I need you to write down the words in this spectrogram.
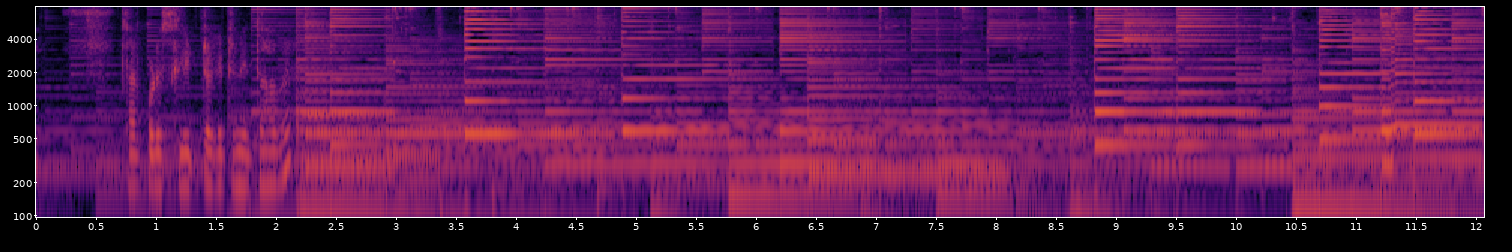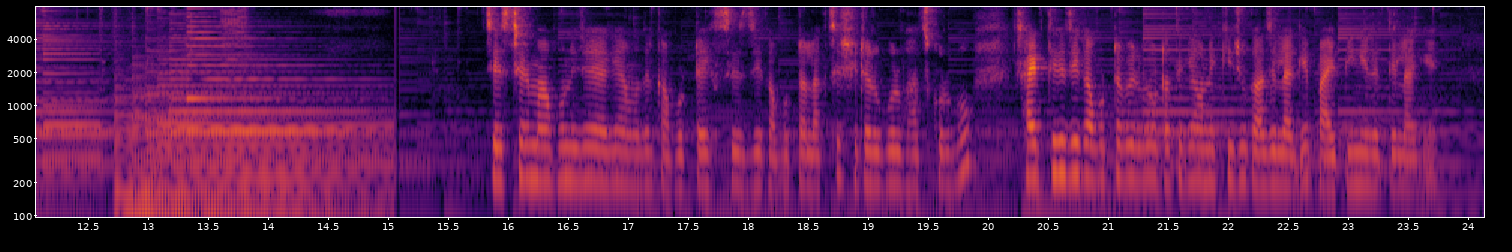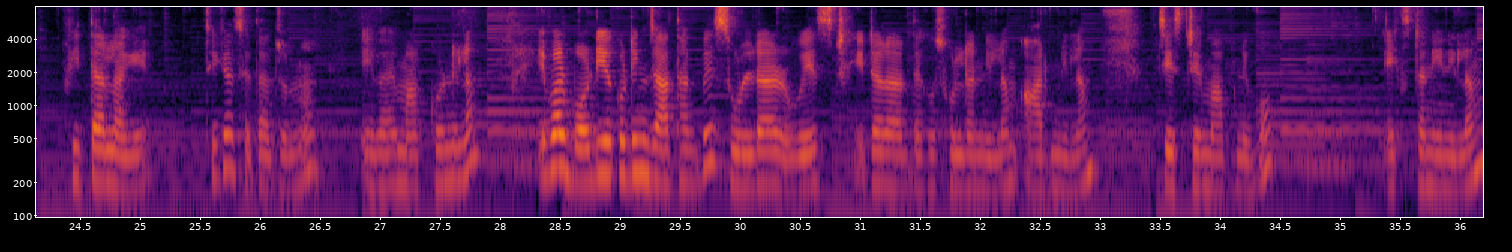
তারপরে স্লিপটা কেটে নিতে হবে। চেস্টের মাপ অনুযায়ী আগে আমাদের কাপড়টা এক্সেস যে কাপড়টা লাগছে সেটার উপর ভাঁজ করব। সাইড থেকে যে কাপড়টা বেরোবে ওটা থেকে অনেক কিছু কাজে লাগে পাইপিংয়ের এতে লাগে, ফিতা লাগে, ঠিক আছে? তার জন্য এভাবে মার্ক করে নিলাম। এবার বডি অ্যাকর্ডিং যা থাকবে শোল্ডার ওয়েস্ট এটার আর দেখো শোল্ডার নিলাম আর্ম নিলাম চেস্টের মাপ নেব এক্সট্রা নিয়ে নিলাম।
